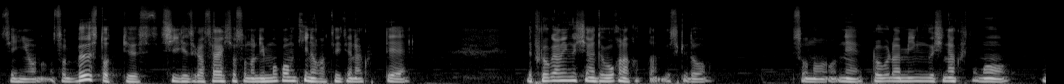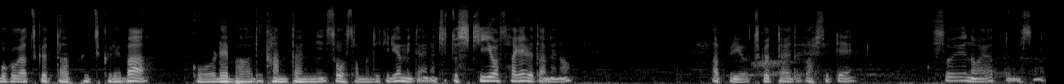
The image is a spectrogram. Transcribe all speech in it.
専用の、そのブーストっていうシリーズが最初そのリモコン機能がついてなくて、で、プログラミングしないと動かなかったんですけど、そのね、プログラミングしなくても、僕が作ったアプリ作れば、こう、レバーで簡単に操作もできるよみたいな、ちょっと敷居を下げるためのアプリを作ったりとかしてて、そういうのをやってますね。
